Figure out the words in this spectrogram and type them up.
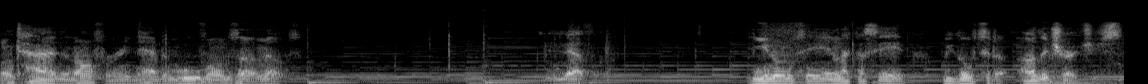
on tithes and offering and have to move on to something else? Never. You know what I'm saying? Like I said, we go to the other churches.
